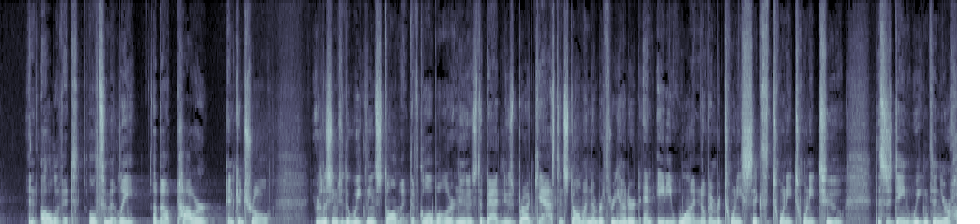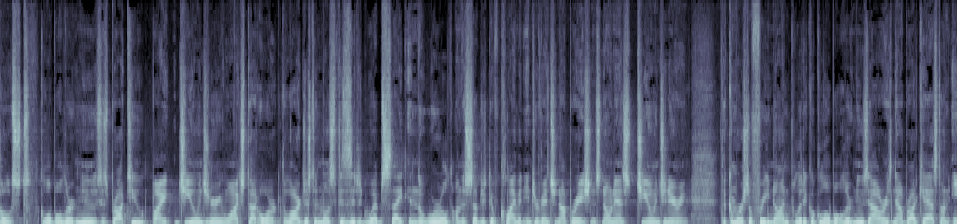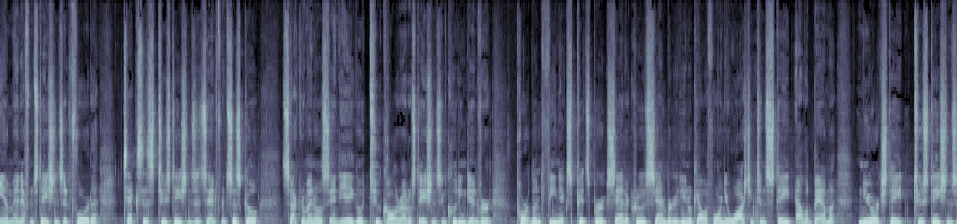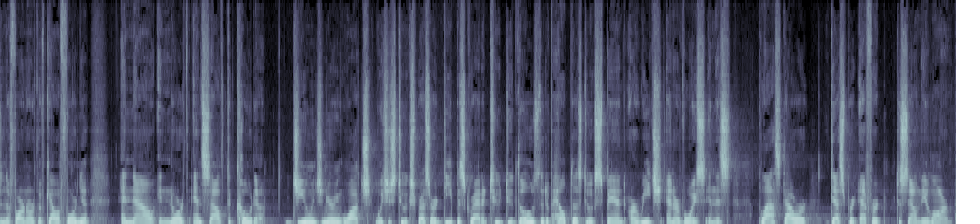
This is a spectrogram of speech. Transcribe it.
And all of it ultimately about power and control. You're listening to the weekly installment of Global Alert News, the Bad News Broadcast, installment number 381, November 26, 2022. This is Dane Wigington, your host. Global Alert News is brought to you by geoengineeringwatch.org, the largest and most visited website in the world on the subject of climate intervention operations known as geoengineering. The commercial free, non political Global Alert News Hour is now broadcast on AM and FM stations in Florida, Texas, two stations in San Francisco, Sacramento, San Diego, two Colorado stations, including Denver, Portland, Phoenix, Pittsburgh, Santa Cruz, San Bernardino, California, Washington State, Alabama, New York State, two stations in the far north of California, and now in North and South Dakota. Geoengineering Watch wishes to express our deepest gratitude to those that have helped us to expand our reach and our voice in this last hour desperate effort to sound the alarm.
